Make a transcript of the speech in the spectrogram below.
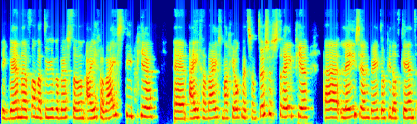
Ik ben uh, van nature best wel een eigenwijs typeje. En eigenwijs mag je ook met zo'n tussenstreepje lezen. Ik weet niet of je dat kent,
